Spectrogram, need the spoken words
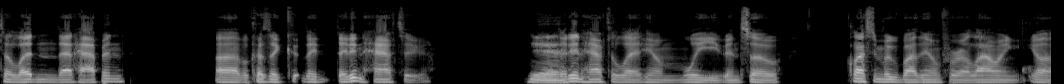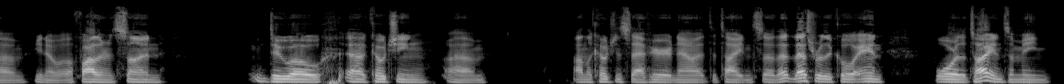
to letting that happen uh, because they they they didn't have to. Yeah, they didn't have to let him leave, and so classy move by them for allowing um, you know a father and son duo uh, coaching um, on the coaching staff here now at the Titans. So that that's really cool. And for the Titans, I mean,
